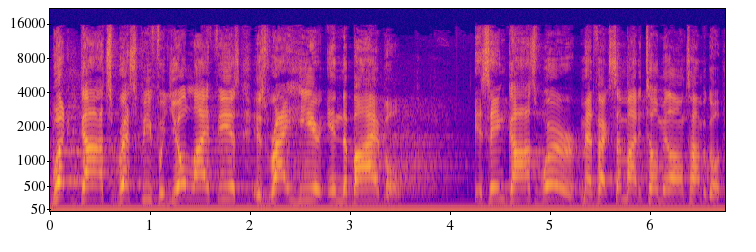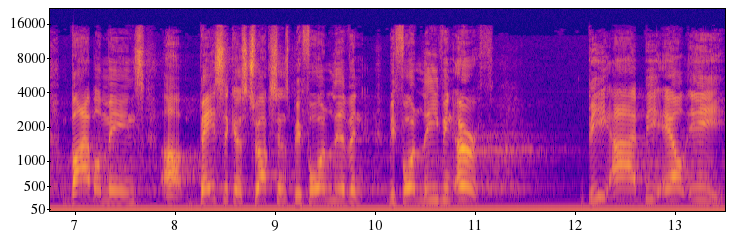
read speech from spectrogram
what God's recipe for your life is, is right here in the Bible. It's in God's word. Matter of fact, somebody told me a long time ago, Bible means uh, basic instructions before living, before leaving earth. B I B L E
